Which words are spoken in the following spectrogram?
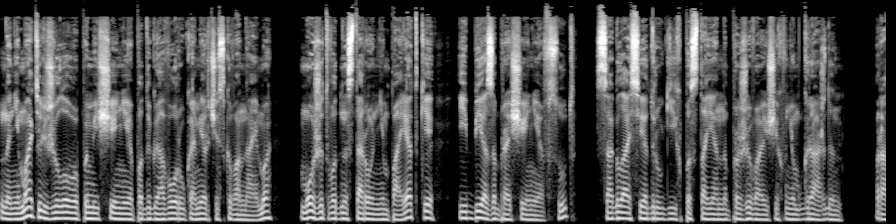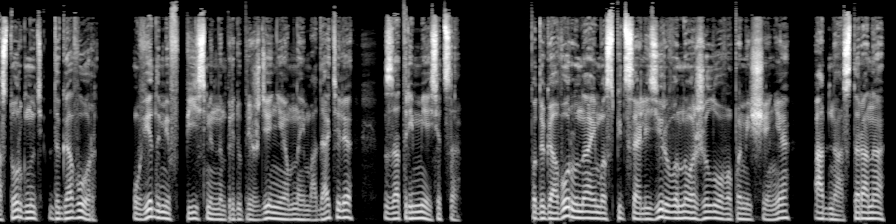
Наниматель жилого помещения по договору коммерческого найма может в одностороннем порядке и без обращения в суд, согласия других постоянно проживающих в нем граждан, расторгнуть договор, уведомив письменным предупреждением наимодателя за три месяца. По договору найма специализированного жилого помещения – Одна сторона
